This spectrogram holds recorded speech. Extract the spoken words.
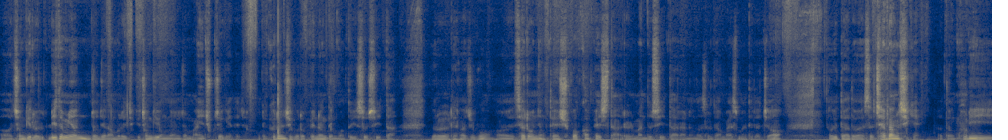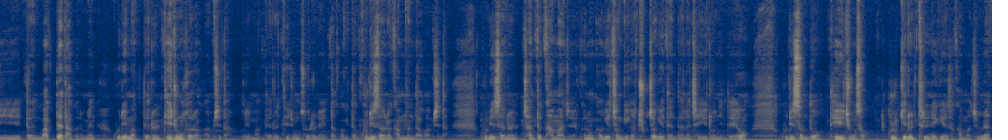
어, 전기를 리튬이온 전지는 아무래도 이렇게 전기 용량이 좀 많이 축적이 되죠. 그런 식으로 변형된 것도 있을 수 있다. 이걸 해가지고 어, 새로운 형태의 슈퍼 카패시타를 만들 수 있다라는 것을 제가 말씀을 드렸죠. 여기다가 더해서 제 방식의 어떤 구리 어떤 막대다 그러면 구리 막대를 대중소라고 합시다. 구리 막대를 대중소를 했다. 거기다 구리선을 감는다고 합시다. 구리선을 잔뜩 감아줘요. 그럼 거기에 전기가 축적이 된다는 제 이론인데요. 구리선도 대중소 굵기를 틀리게 해서 감아주면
